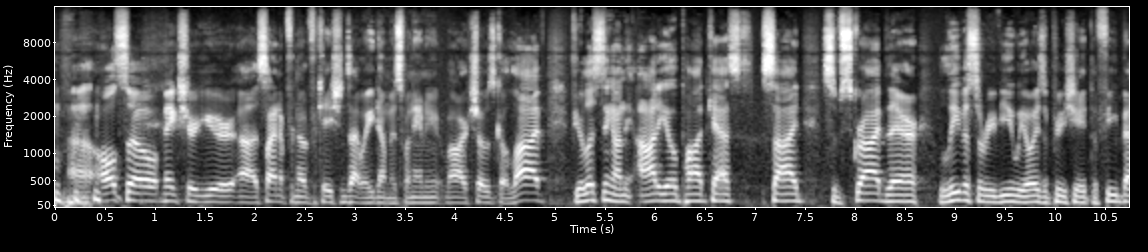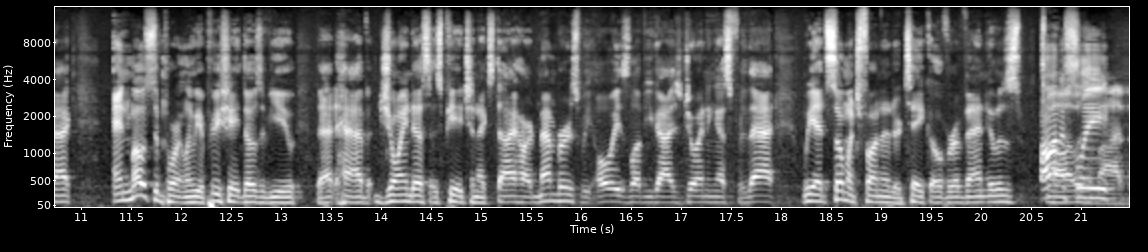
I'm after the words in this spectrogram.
uh, also, make sure you uh, sign up for notifications. That way, you don't miss when any of our shows go live. If you're listening on the audio podcast side, subscribe there. Leave us a review. We always appreciate the feedback. And most importantly, we appreciate those of you that have joined us as PHNX diehard members. We always love you guys joining us for that. We had so much fun at our takeover event. It was Oh, it was honestly,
